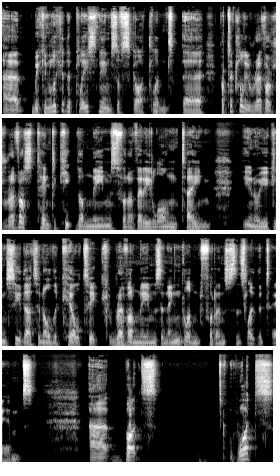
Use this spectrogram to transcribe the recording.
Uh, we can look at the place names of Scotland, uh, particularly rivers. Rivers tend to keep their names for a very long time. You know, you can see that in all the Celtic river names in England, for instance, like the Thames. Uh, but what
